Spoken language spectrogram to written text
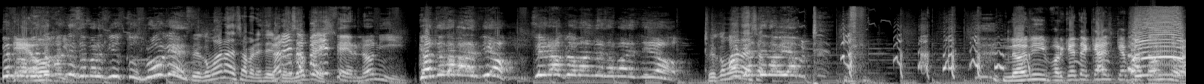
¿Pero cómo han desaparecido estos bloques? ¿Pero cómo van a desaparecer ¿Van a desaparecer, Noni? ¡Que han desaparecido! ¡Si no, cómo han desaparecido! ¿Pero cómo Noni, ¿por qué te caes? ¡Qué patoso!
